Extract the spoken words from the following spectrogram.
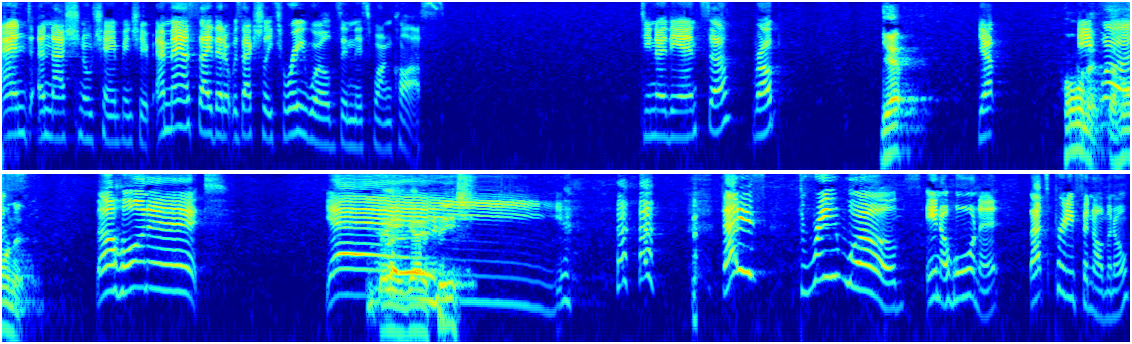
and a national championship? And may I say that it was actually three worlds in this one class? Do you know the answer, Rob? Yep. Yep. Hornet, It the. Hornet. The Hornet! Yay! There you go, fish. that is three worlds in a Hornet. That's pretty phenomenal.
